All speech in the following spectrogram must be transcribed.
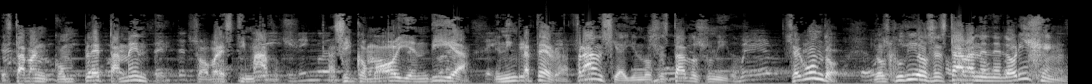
estaban completamente sobreestimados, así como hoy en día en Inglaterra, Francia y en los Estados Unidos. Segundo, los judíos estaban en el origen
